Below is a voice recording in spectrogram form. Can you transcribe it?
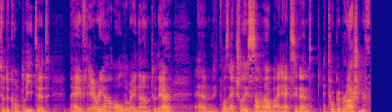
to the completed paved area all the way down to there. And it was actually somehow by accident. I took a brush bef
